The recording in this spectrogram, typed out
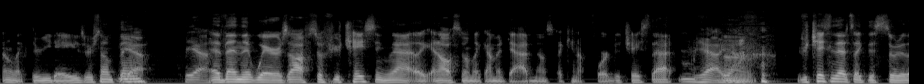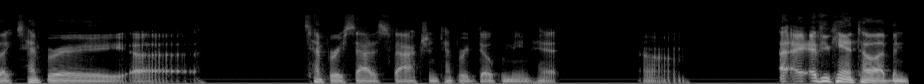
I don't know, like three days or something. Yeah. Yeah. And then it wears off. So if you're chasing that, like, and also I'm like, I'm a dad now, so I can't afford to chase that. Mm, Yeah. Yeah. Um, if you're chasing that, it's like this sort of like temporary, uh, temporary satisfaction, temporary dopamine hit. Um, I, if you can't tell, I've been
